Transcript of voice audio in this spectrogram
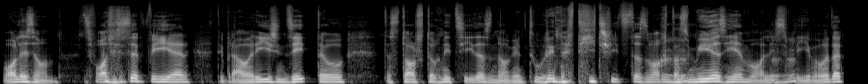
Wallisan, das Walliser Bier, die Brauerei ist in Sito, das darf doch nicht sein, dass eine Agentur in der Deutschschweiz das macht. Mhm. Das muss hier im Wallis mhm. bleiben, oder?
